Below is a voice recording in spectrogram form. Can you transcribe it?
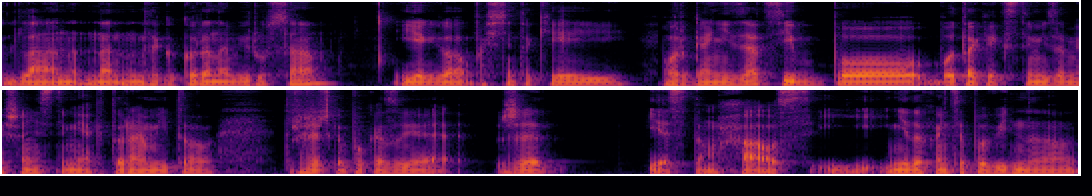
dla na, na tego koronawirusa i jego właśnie takiej organizacji, bo, bo tak jak z tymi zamieszaniami, z tymi aktorami, to troszeczkę pokazuje, że jest tam chaos i nie do końca powinno,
